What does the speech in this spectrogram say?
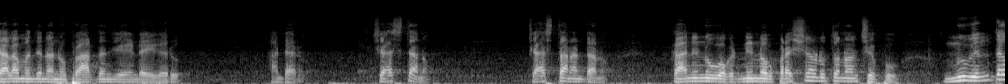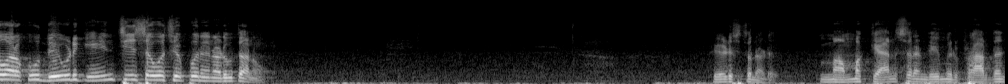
చాలామంది నన్ను ప్రార్థన చేయండి అయ్యగారు అంటారు. చేస్తాను. చేస్తానంటాను. కానీ నువ్వు ఒకటి నిన్ను ఒక ప్రశ్న అడుగుతున్నాను చెప్పు. నువ్వెంతవరకు దేవుడికి ఏం చేసావో చెప్పు నేను అడుగుతాను. ఏడుస్తున్నాడు మా అమ్మ క్యాన్సర్ అండి మీరు ప్రార్థన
